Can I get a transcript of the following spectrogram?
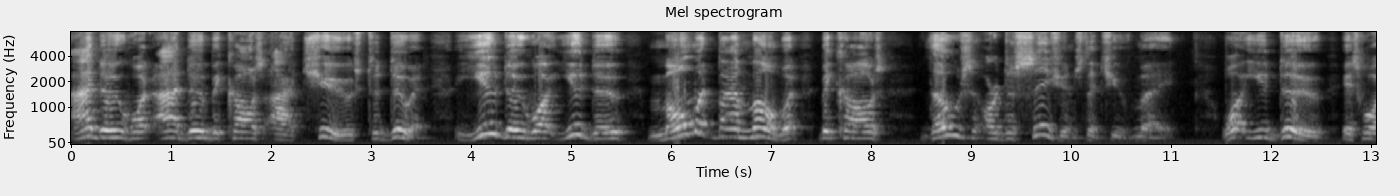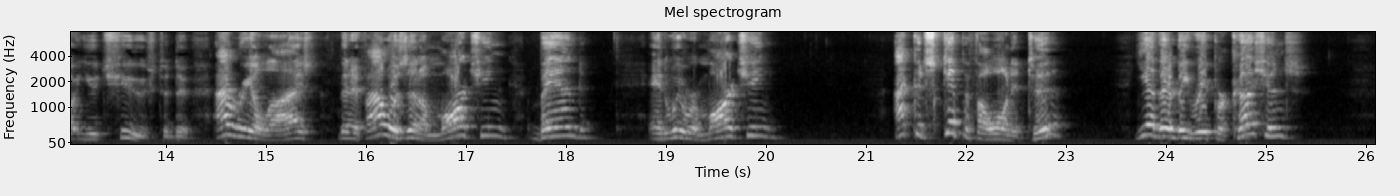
I do what I do because I choose to do it. You do what you do moment by moment because those are decisions that you've made. What you do is what you choose to do. I realized that if I was in a marching band and we were marching, I could skip if I wanted to. Yeah, there'd be repercussions,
